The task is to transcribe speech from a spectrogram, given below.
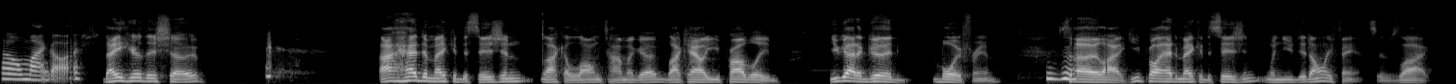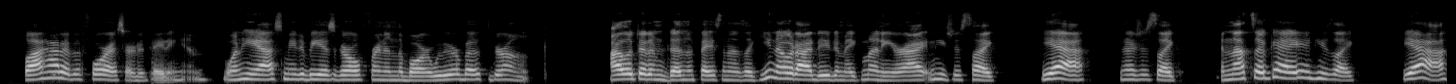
Oh my gosh. They hear this show. I had to make a decision like a long time ago, like how you probably you got a good boyfriend. Mhm. So like you probably had to make a decision when you did OnlyFans. It was like, Well, I had it before I started dating him. When he asked me to be his girlfriend in the bar, we were both drunk. I looked at him dead in the face and I was like, You know what I do to make money, right? And he's just like, Yeah. And I was just like, And that's okay. And he's like, Yeah.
